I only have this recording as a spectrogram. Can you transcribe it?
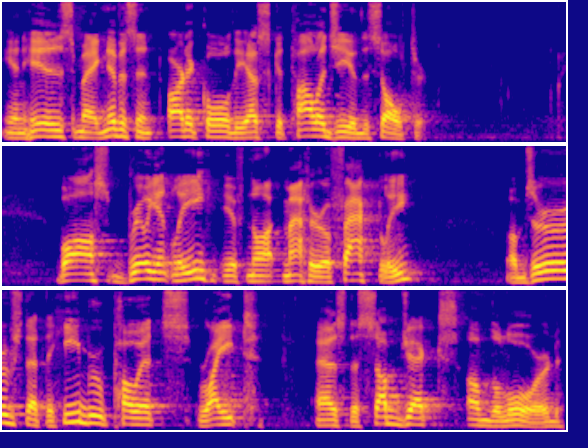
in his magnificent article, The Eschatology of the Psalter. Voss brilliantly, if not matter of factly, observes that the Hebrew poets write as the subjects of the Lord,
